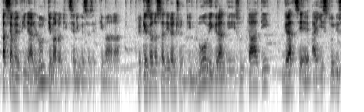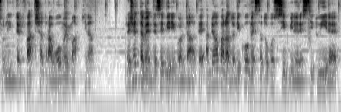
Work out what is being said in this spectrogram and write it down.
Passiamo infine all'ultima notizia di questa settimana, perché sono stati raggiunti nuovi grandi risultati grazie agli studi sull'interfaccia tra uomo e macchina. Recentemente, se vi ricordate, abbiamo parlato di come è stato possibile restituire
